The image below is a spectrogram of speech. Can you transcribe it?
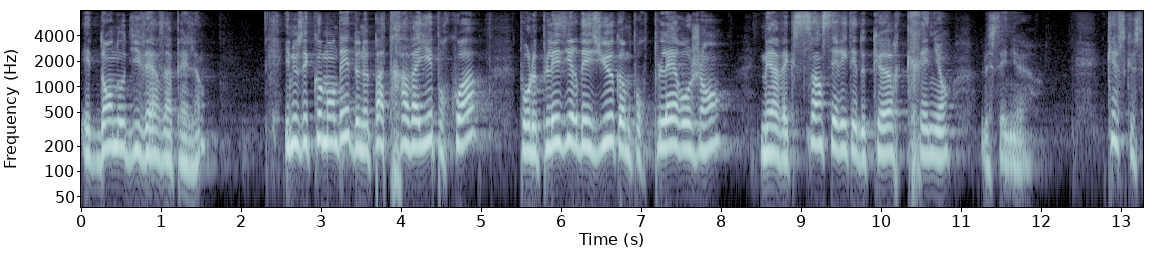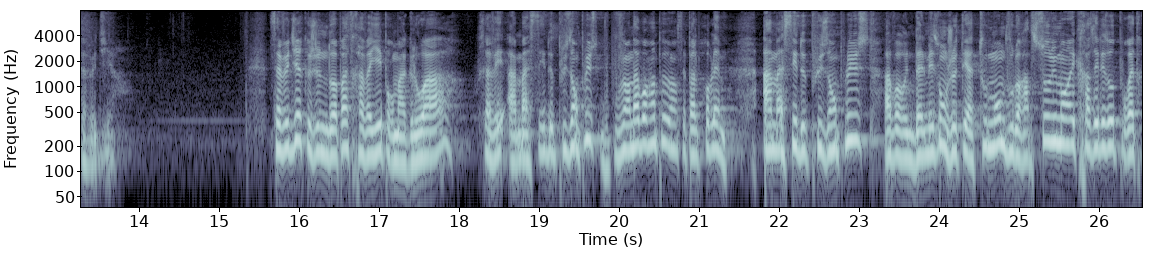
et dans nos divers appels. hein. Il nous est commandé de ne pas travailler, pourquoi? Pour le plaisir des yeux comme pour plaire aux gens, mais avec sincérité de cœur, craignant le Seigneur. Qu'est-ce que ça veut dire? Ça veut dire que je ne dois pas travailler pour ma gloire, vous savez, amasser de plus en plus. Vous pouvez en avoir un peu, hein, ce n'est pas le problème. Amasser de plus en plus, avoir une belle maison, jeter à tout le monde, vouloir absolument écraser les autres pour être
